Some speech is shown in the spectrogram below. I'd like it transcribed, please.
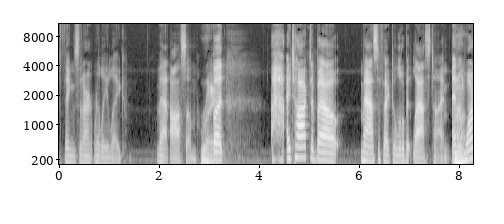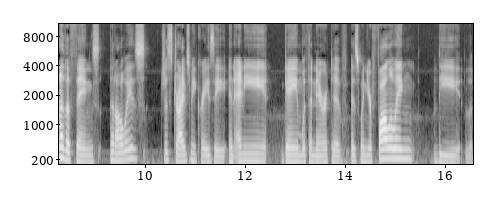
things that aren't really like that awesome. Right. But uh, I talked about Mass Effect a little bit last time. And Uh-huh. one of the things that always just drives me crazy in any game with a narrative is when you're following the the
